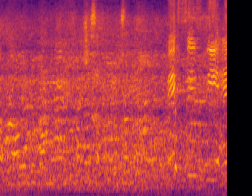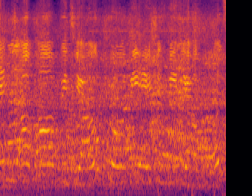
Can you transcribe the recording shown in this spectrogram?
This is the end of our video for the Asian Media Awards.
